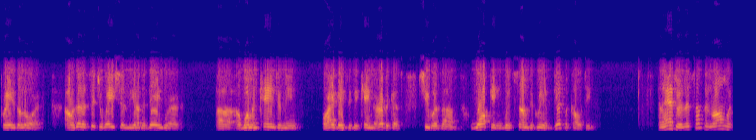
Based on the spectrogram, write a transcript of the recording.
Praise the Lord. I was in a situation the other day where uh, a woman came to me, or I basically came to her because she was um, walking with some degree of difficulty, and I asked her, "Is there something wrong with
